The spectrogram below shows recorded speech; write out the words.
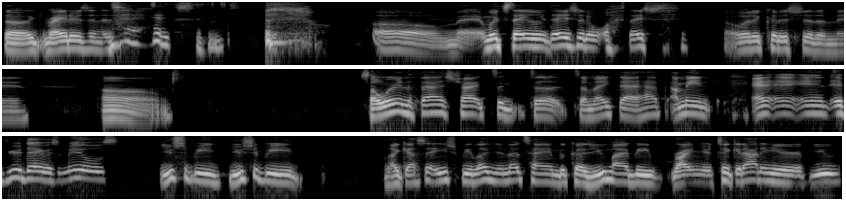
The Raiders and the Texans. oh man, which they they should have they would have could have should have man. Um so we're in the fast track to to to make that happen. I mean, and and, and if you're Davis Mills, you should be you should be like I said, you should be letting your nuts hang because you might be writing your ticket out of here if you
